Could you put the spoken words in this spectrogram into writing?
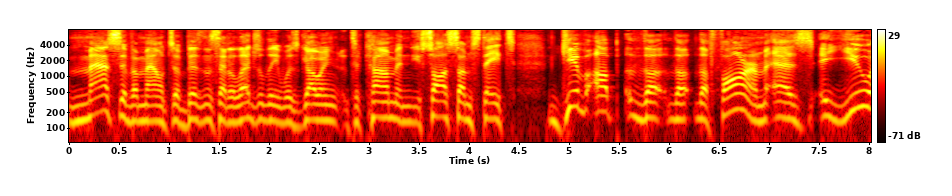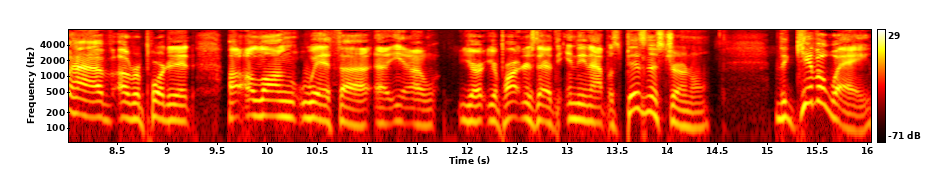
massive amount of business that allegedly was going to come and you saw some states give up the the, the farm as you have uh, reported it uh, along with uh, uh, you know your your partners there at the Indianapolis Business Journal the giveaway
